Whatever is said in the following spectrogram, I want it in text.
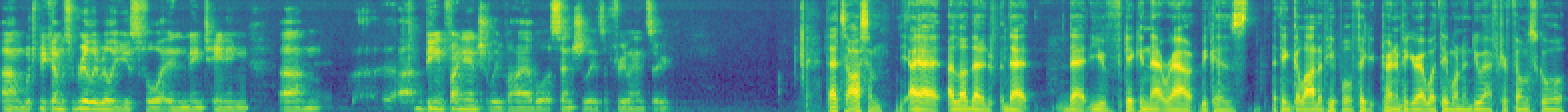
um, which becomes really really useful in maintaining um, being financially viable essentially as a freelancer. That's awesome. I I love that that that you've taken that route because I think a lot of people trying to figure out what they want to do after film school.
